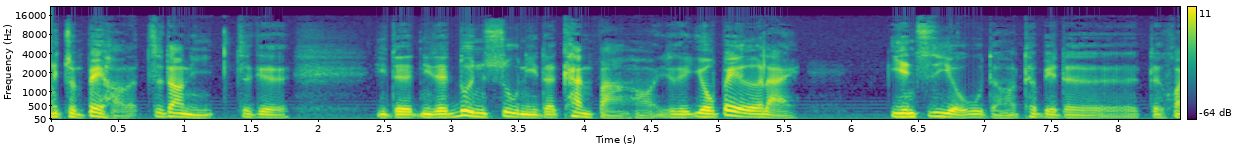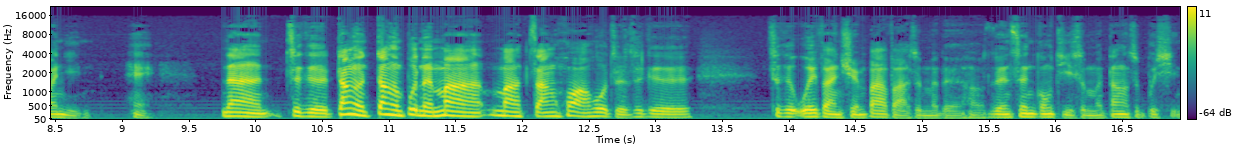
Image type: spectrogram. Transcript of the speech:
你准备好了，知道你这个你的你的论述、你的看法哈，这个有备而来、言之有物的哈，特别的的欢迎。嘿，那这个当然当然不能骂骂脏话或者这个这个违反选罢法什么的哈，人身攻击什么当然是不行。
